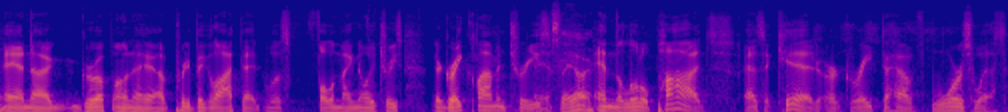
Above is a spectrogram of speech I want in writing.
and uh, grew up on a, uh pretty big lot that was full of magnolia trees. They're great climbing trees. Yes, they are. And the little pods, as a kid, are great to have wars with.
